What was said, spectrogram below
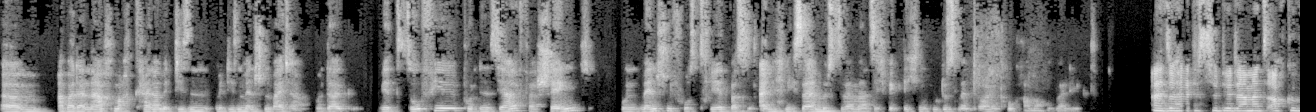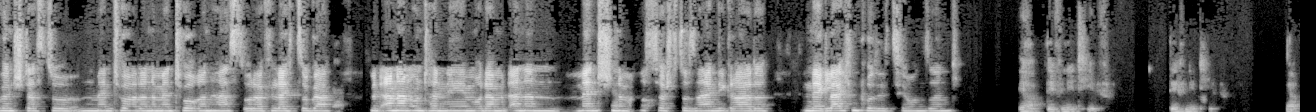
ähm, aber danach macht keiner mit diesen, mit diesen Menschen weiter. Und da wird so viel Potenzial verschenkt und Menschen frustriert, was eigentlich nicht sein müsste, wenn man sich wirklich ein gutes Mentoring-Programm auch überlegt. Also hättest du dir damals auch gewünscht, dass du einen Mentor oder eine Mentorin hast oder vielleicht sogar mit anderen Unternehmen oder mit anderen Menschen im Austausch zu sein, die gerade in der gleichen Position sind. Ja, definitiv. Definitiv. Ja.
